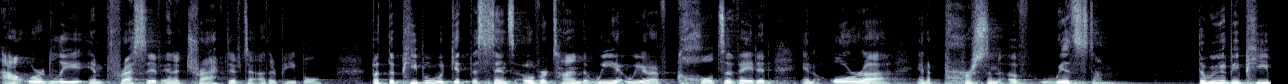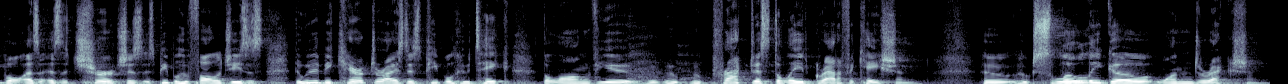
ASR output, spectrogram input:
outwardly impressive and attractive to other people, but the people would get the sense over time that we, we have cultivated an aura and a person of wisdom. That we would be people, as as a church, as, as people who follow Jesus, that we would be characterized as people who take the long view, who, who, who practice delayed gratification, who, who slowly go one direction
